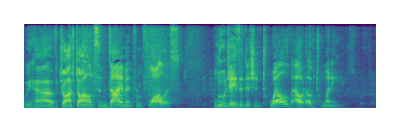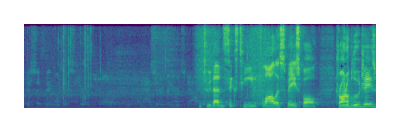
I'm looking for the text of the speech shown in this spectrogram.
We have Josh Donaldson Diamond from Flawless. Blue Jays edition, 12 out of 20. In 2016, Flawless Baseball. Toronto Blue Jays,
